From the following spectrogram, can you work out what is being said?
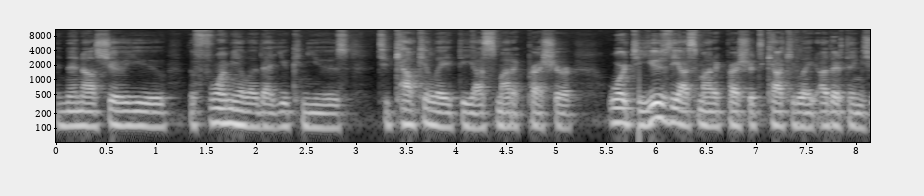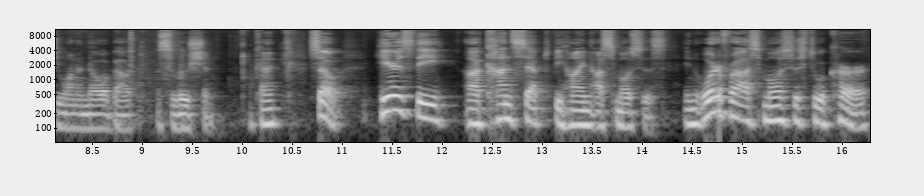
and then I'll show you the formula that you can use to calculate the osmotic pressure or to use the osmotic pressure to calculate other things you want to know about a solution. Okay, so here's the uh, concept behind osmosis. In order for osmosis to occur,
